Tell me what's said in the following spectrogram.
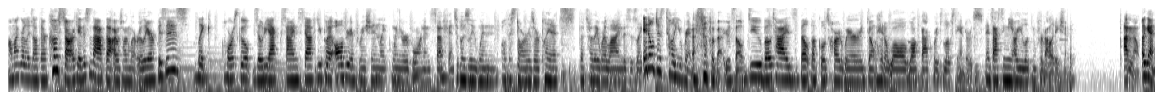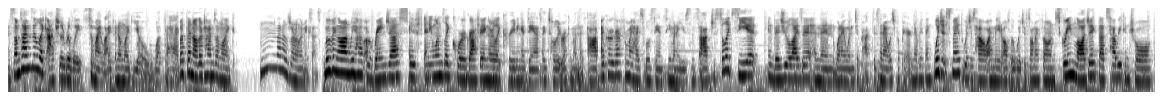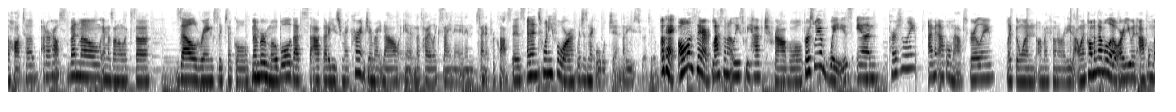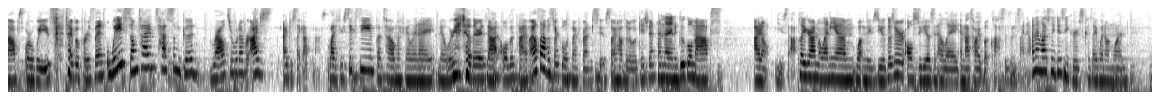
all my girlies out there. CoStar, okay, this is the app that I was talking about earlier. This is like horoscope, zodiac sign stuff. You put all of your information like when you were born and stuff and supposedly when all the stars or planets, that's how they were aligned. This is like, it'll just tell you random stuff about yourself. Do bow ties, belt buckles, hardware, don't hit a wall, walk backwards, low standards. And it's asking me, are you looking for validation? I don't know. Again, sometimes it like actually relates to my life and I'm like, yo, what the heck? But then other times I'm like, Mm, that doesn't really make sense. Moving on, we have Arrange Us. If anyone's like choreographing or like creating a dance, I totally recommend this app. I choreographed for my high school's dance team and I used this app just to like see it and visualize it. And then when I went to practice, and I was prepared and everything. Widgetsmith, which is how I made all the widgets on my phone. Screen Logic, that's how we control the hot tub at our house. Venmo, Amazon Alexa, Zelle, Ring, Sleep Cycle. Member Mobile, that's the app that I use for my current gym right now, and that's how I like sign in and sign up for classes. And then 24, which is my old gym that I used to go to. Okay, almost there. Last but not least, we have travel. First, we have Waze, and personally, I'm an Apple Maps girly like the one on my phone already, that one. Comment down below, are you an Apple Maps or Waze type of person? Waze sometimes has some good routes or whatever. I just I just like Apple Maps. Life 360, that's how my family and I know where each other is at all the time. I also have a circle with my friends too, so I have their location. And then Google Maps, I don't use that. Playground, Millennium, What Moves You, those are all studios in LA and that's how I book classes and sign up. And then lastly, Disney Cruise, because I went on one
